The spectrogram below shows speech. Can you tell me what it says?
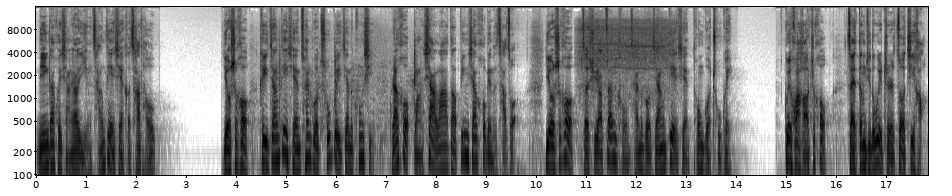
你应该会想要隐藏电线和插头。有时候可以将电线穿过橱柜间的空隙，然后往下拉到冰箱后面的插座。有时候则需要钻孔才能够将电线通过橱柜。规划好之后，在灯具的位置做记号。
